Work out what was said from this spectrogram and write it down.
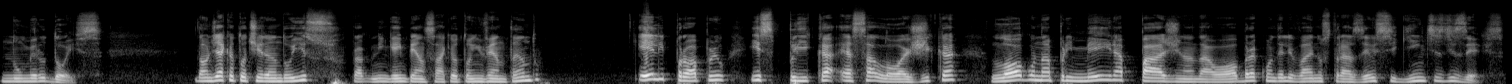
número 2. De onde é que eu estou tirando isso? Para ninguém pensar que eu estou inventando. Ele próprio explica essa lógica logo na primeira página da obra, quando ele vai nos trazer os seguintes dizeres.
